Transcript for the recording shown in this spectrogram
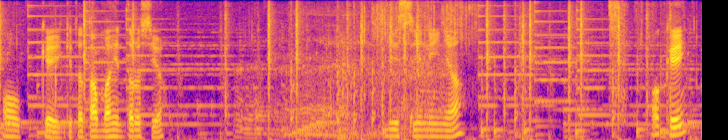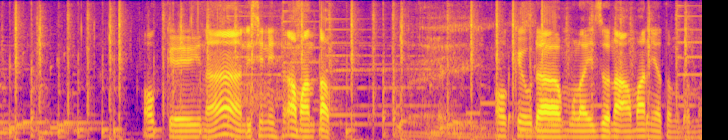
Oke kita tambahin terus ya. Di sininya. Oke Oke, nah di sini ah mantap. Oke, udah mulai zona aman ya teman-teman.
